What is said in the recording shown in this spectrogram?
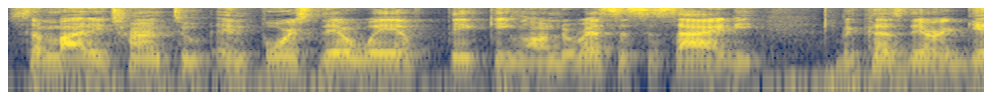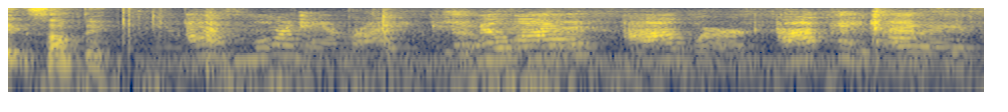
Somebody trying to enforce their way of thinking on the rest of society because they're against something. I have more damn right. Because you know what? I work. I pay taxes.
